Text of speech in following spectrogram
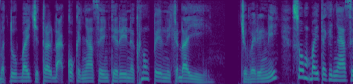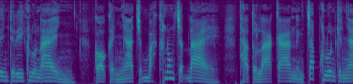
បើទោះបីជាត្រូវដាក់គុកកញ្ញាសេងធីរីនៅក្នុងពេលនេះក្តី ជុំវិញរឿងនេះសូមបីតែកញ្ញាសេងធីរីខ្លួនឯងក៏កញ្ញាច្បាស់ក្នុងចិត្តដែរថាតុលាការនឹងចាប់ខ្លួនកញ្ញា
